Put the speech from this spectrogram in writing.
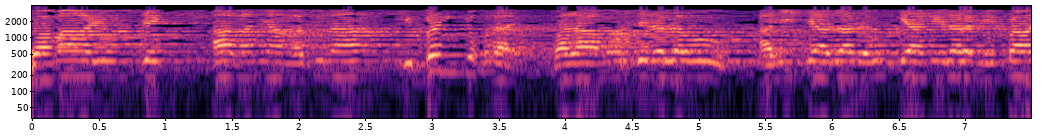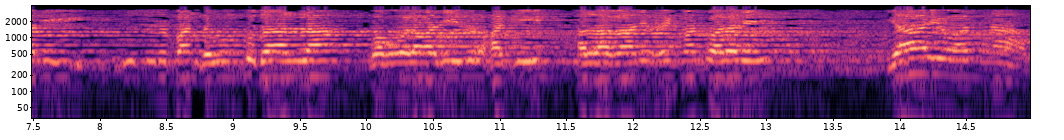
وما يمسك آغا نعمتنا کی بن چخلائے فلا مرسل لہو علی جازا لہو کیا گیلہ من بعدی رسول بندون کو دا اللہ وهو العزیز الحکیم. اللہ غالب حکمت والا لے یا ایوہ الناس،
